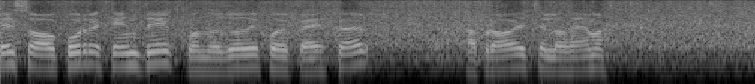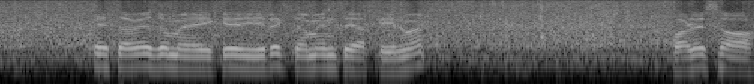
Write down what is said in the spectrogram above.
Eso ocurre, gente, cuando yo dejo de pescar. Aprovechen los demás. Esta vez yo me dediqué directamente a filmar. Por eso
